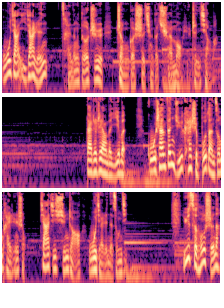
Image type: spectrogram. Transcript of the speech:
吴家一家人，才能得知整个事情的全貌与真相吧。带着这样的疑问，鼓山分局开始不断增派人手，加急寻找吴家人的踪迹。与此同时呢，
